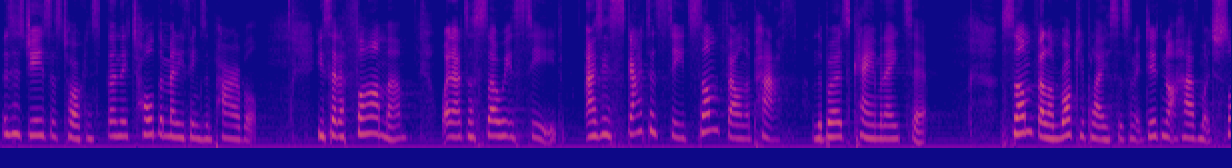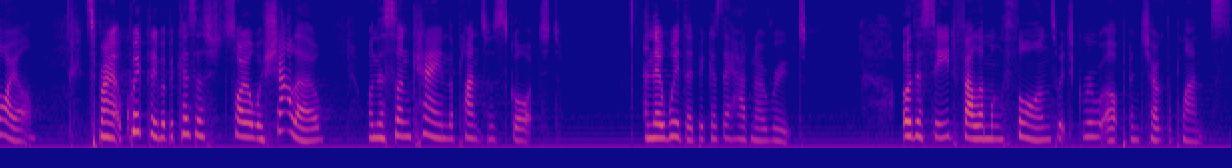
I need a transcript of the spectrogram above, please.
This is Jesus talking. Then they told them many things in parable. He said, A farmer went out to sow his seed. As he scattered seed, some fell on the path, and the birds came and ate it. Some fell on rocky places and it did not have much soil. It sprang up quickly, but because the soil was shallow, when the sun came, the plants were scorched and they withered because they had no root. Other seed fell among thorns, which grew up and choked the plants.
